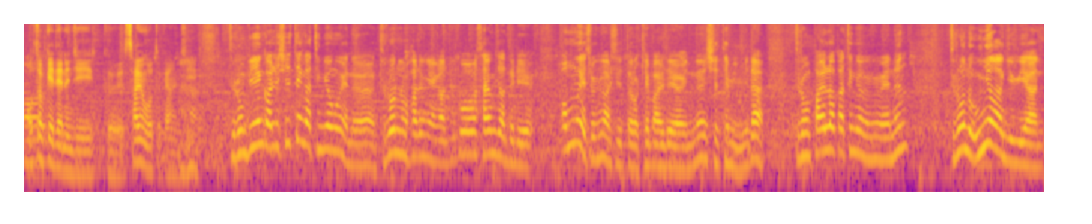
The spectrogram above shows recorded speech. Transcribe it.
어... 떻게 되는지 그 사용 어떻게 하는지. 드론 비행 관리 시스템 같은 경우에는 드론을 활용해 가지고 사용자들이 업무에 적용할 수 있도록 개발되어 있는 시스템입니다. 드론 파일럿 같은 경우에는 드론을 운영하기 위한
